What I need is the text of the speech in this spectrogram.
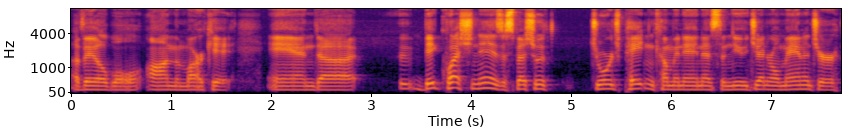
available on the market. And uh, big question is, especially with George Paton coming in as the new general manager,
